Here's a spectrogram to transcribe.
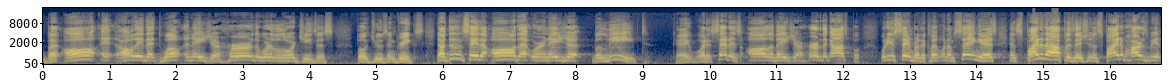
But all, all they that dwelt in Asia heard the word of the Lord Jesus, both Jews and Greeks. Now, it doesn't say that all that were in Asia believed. Okay, what it said is all of Asia heard the gospel. What are you saying, Brother Clint? What I'm saying is, in spite of the opposition, in spite of hearts being,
